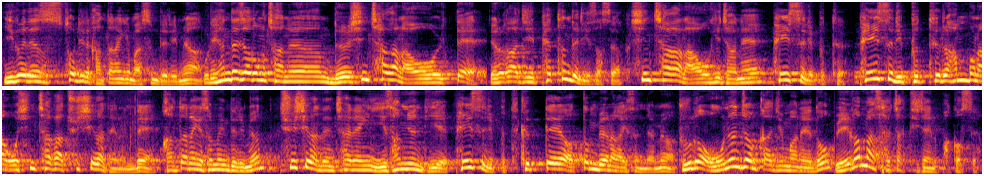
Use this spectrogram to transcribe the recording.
이거에 대해서 스토리를 간단하게 말씀드리면 우리 현대자동차는 늘 신차가 나올 때 여러 가지 패턴들이 있었어요. 신차가 나오기 전에 페이스리프트, 페이스리프트를 한 번 하고 신차가 출시가 되는데 간단하게 설명드리면 출시가 된 차량이 2, 3년 뒤에 페이스리프트 그때 어떤 변화가 있었냐면 불과 5년 전까지만 해도 외관만 살짝 디자인을 바꿨어요.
